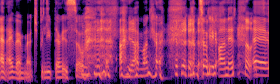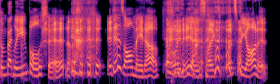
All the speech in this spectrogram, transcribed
and I very much believe there is. So I'm, Yeah. I'm on your, I'm totally on it. No, it's Uh, but- complete bullshit. No. it is all made up, though. It Yeah. Like, let's be honest.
